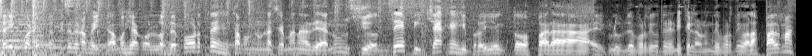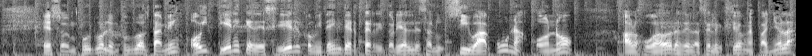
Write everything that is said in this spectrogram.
6.40, 7 menos 20. Vamos ya con los deportes. Estamos en una semana de anuncio de fichajes y proyectos para el Club Deportivo Tenerife y la Unión Deportiva Las Palmas. Eso en fútbol. En fútbol también hoy tiene que decidir el Comité Interterritorial de Salud si vacuna o no a los jugadores de la selección española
